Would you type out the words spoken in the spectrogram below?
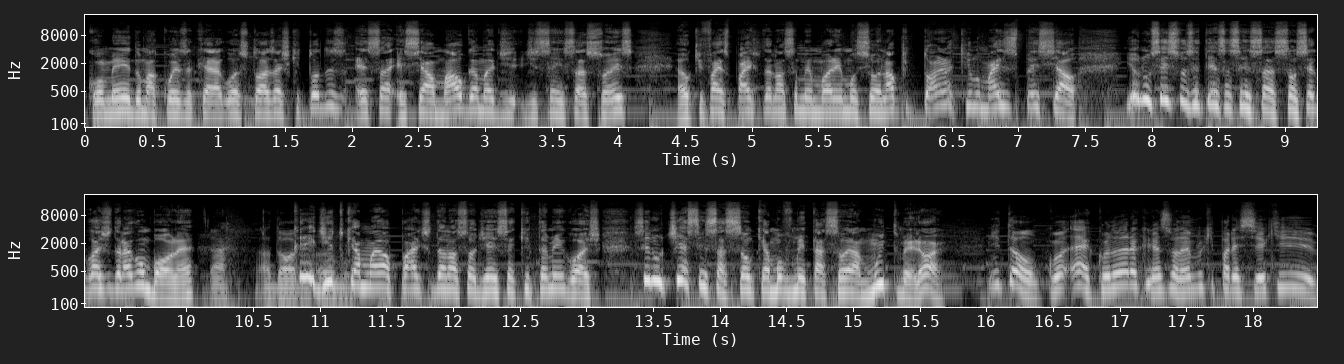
comendo uma coisa que era gostosa. Acho que todo essa, esse amálgama de, de sensações é o que faz parte da nossa memória emocional, que torna aquilo mais especial. E eu não sei se você tem essa sensação, você gosta de Dragon Ball, né? Ah, adoro. Acredito amo. que a maior parte da nossa audiência aqui também gosta. Você não tinha a sensação que a movimentação era muito melhor? Então, é, quando eu era criança eu lembro que parecia que.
